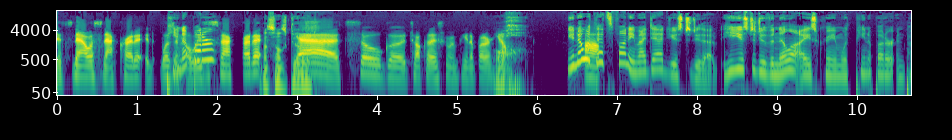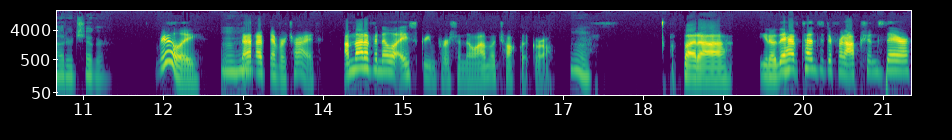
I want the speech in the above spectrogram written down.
it's now a snack credit. It wasn't Peanut always butter? a snack credit. That sounds good. Yeah, it's so good. Chocolate ice cream and peanut butter. Yum. Ugh. You know what? Uh, That's funny. My dad used to do that. He used to do vanilla ice cream with peanut butter and powdered sugar. Really? Mhm. That I've never tried. I'm not a vanilla ice cream person though. I'm a chocolate girl. Hmm. But uh, you know, they have tons of different options there.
